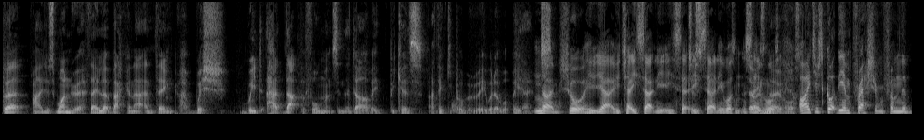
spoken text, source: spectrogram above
But I just wonder if they look back on that and think, I wish we'd had that performance in the derby because I think he probably would have. You know, No, I'm sure. He, yeah, he, he certainly, he, cer- he certainly wasn't the same horse. no horse. I just got the impression from the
